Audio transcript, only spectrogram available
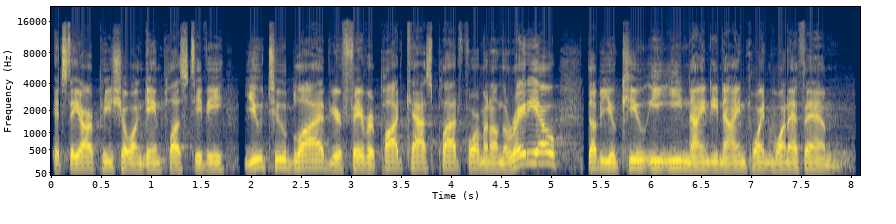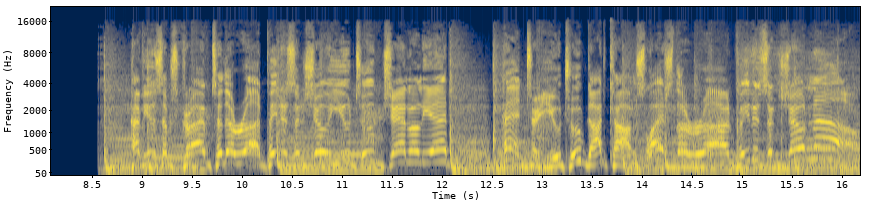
It's the RP Show on Game Plus TV, YouTube Live, your favorite podcast platform, and on the radio, WQEE 99.1 FM. Have you subscribed to the Rod Peterson Show YouTube channel yet? Head to youtube.com slash the Rod Peterson Show now.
